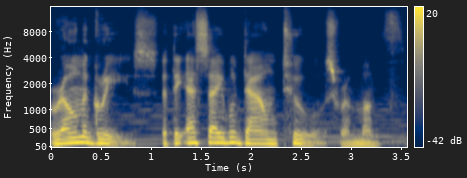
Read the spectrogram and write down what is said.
Röhm agrees that the SA will down tools for a month.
